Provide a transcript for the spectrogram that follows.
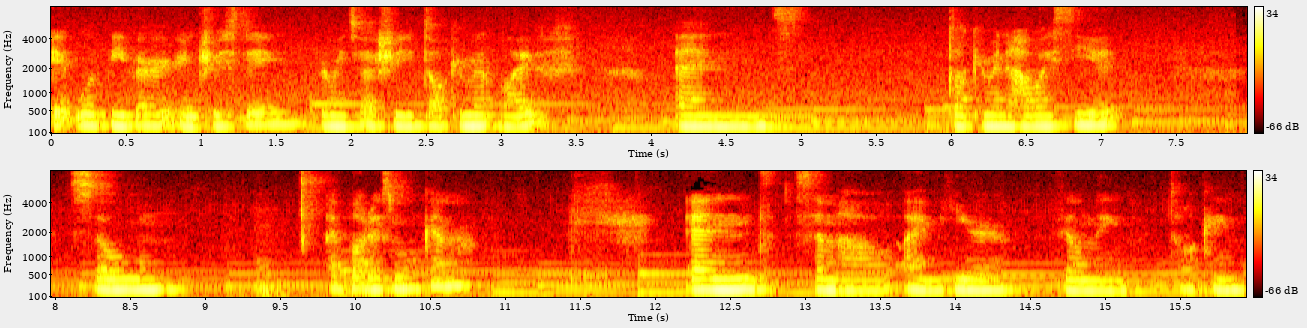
it would be very interesting for me to actually document life and document how I see it. So I bought a small camera and somehow I'm here filming, talking.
